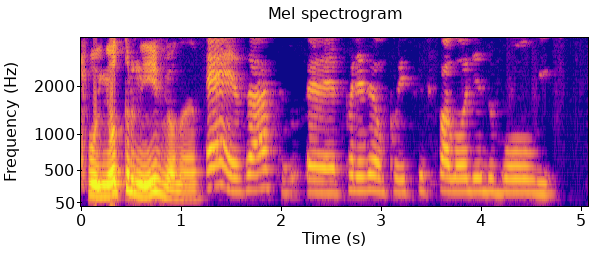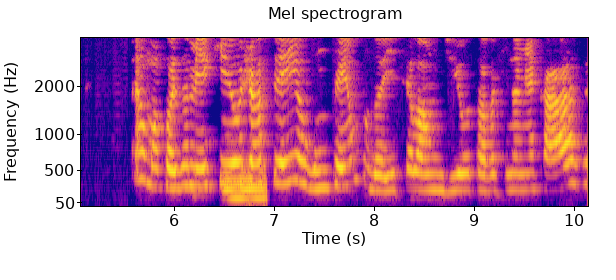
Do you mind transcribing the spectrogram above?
tipo, em outro nível, né? É, exato. É, por exemplo, isso que tu falou ali do Bowie. É uma coisa meio que eu já uhum. sei há algum tempo, daí, sei lá, um dia eu tava aqui na minha casa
